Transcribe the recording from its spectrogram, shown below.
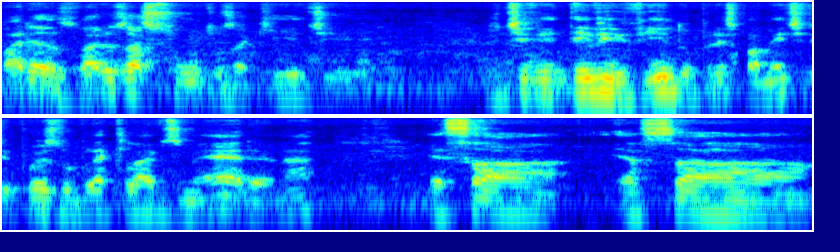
vários, vários assuntos aqui de a gente tem vivido, principalmente depois do Black Lives Matter, né? essa, essa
